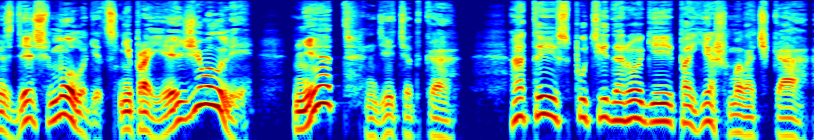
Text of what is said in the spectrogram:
здесь молодец не проезживал ли?» «Нет, детятка, а ты с пути дороги поешь молочка.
